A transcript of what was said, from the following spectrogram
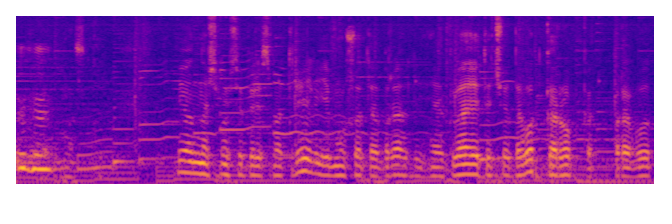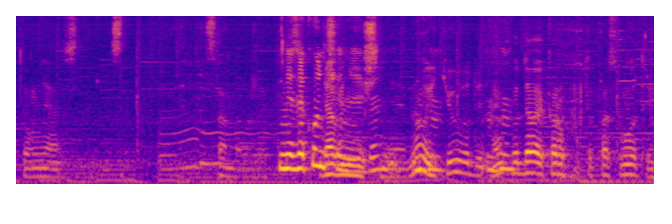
Москву. И он, значит, мы все пересмотрели, ему что-то брали. Я говорю, а это что? Да вот коробка по работе у меня самая уже Незаконченная, давнишняя. да? Ну, Мгм. этюды. Я Мгм. говорю, давай коробку-то посмотрим.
